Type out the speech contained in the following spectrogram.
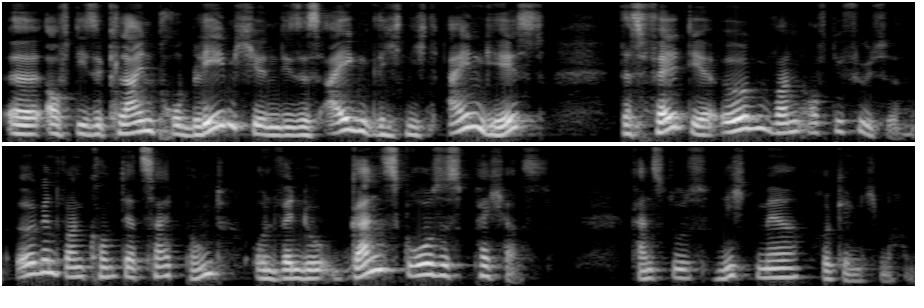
äh, auf diese kleinen Problemchen, dieses eigentlich nicht eingehst, das fällt dir irgendwann auf die Füße. Irgendwann kommt der Zeitpunkt und wenn du ganz großes Pech hast, kannst du es nicht mehr rückgängig machen.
